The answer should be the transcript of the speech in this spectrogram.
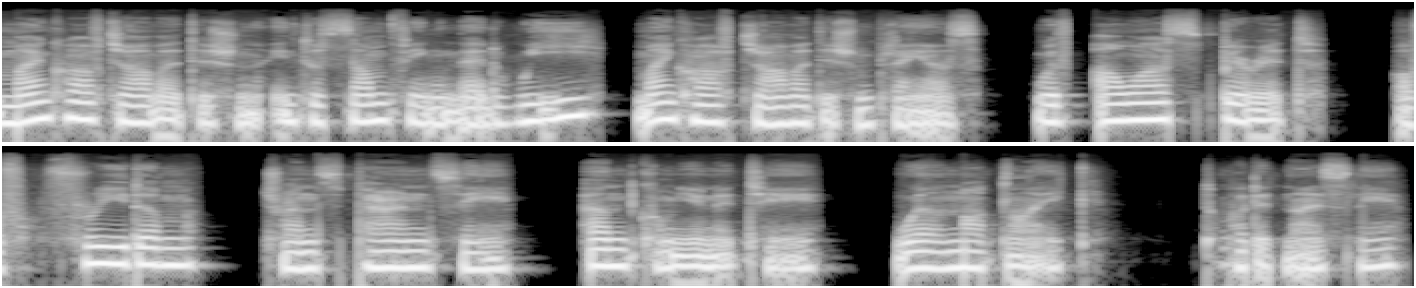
Minecraft Java Edition, into something that we, Minecraft Java Edition players, with our spirit of freedom, transparency, and community, will not like, to put it nicely.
